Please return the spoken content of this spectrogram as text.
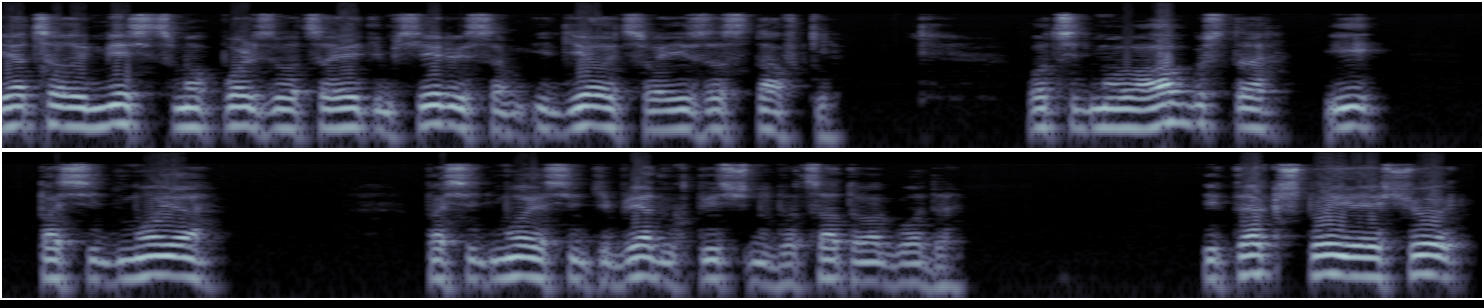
Я целый месяц мог пользоваться этим сервисом и делать свои заставки. Вот 7 августа и по 7, по 7 сентября 2020 года. Итак, что я еще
